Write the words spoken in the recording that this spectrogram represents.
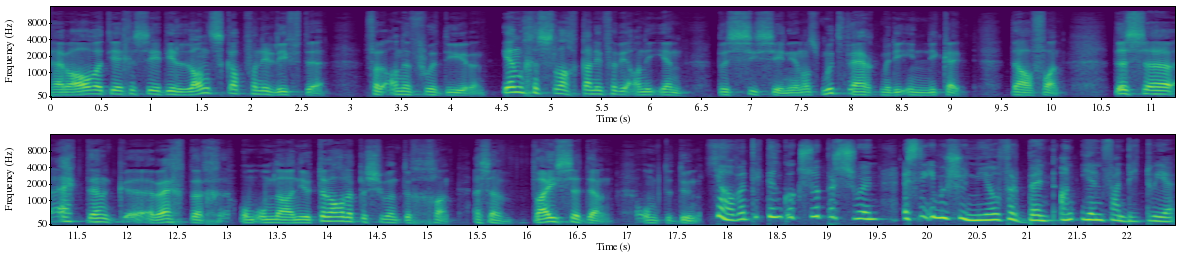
herhaal wat jy gesê het die landskap van die liefde verander voortdurend. Een geslag kan nie vir die ander een presies sê nie en ons moet werk met die uniekheid daarvan. Dis uh, ek dink uh, regtig om om na 'n neutrale persoon te gaan is 'n wyse ding om te doen. Ja, want ek dink ook so 'n persoon is nie emosioneel verbind aan een van die twee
